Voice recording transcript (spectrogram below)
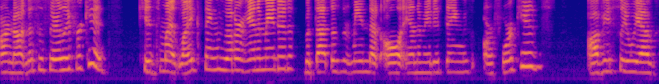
are not necessarily for kids. Kids might like things that are animated, but that doesn't mean that all animated things are for kids. Obviously, we have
